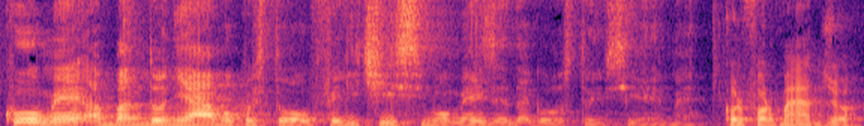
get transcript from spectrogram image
come abbandoniamo questo felicissimo mese d'agosto insieme. Col formaggio.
